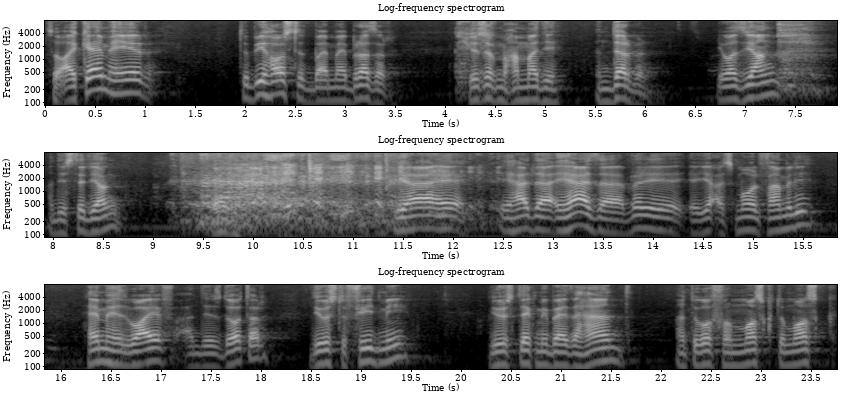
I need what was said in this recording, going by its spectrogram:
So I came here to be hosted by my brother, Yusuf Muhammadi, in Durban. He was young, and he's still young. he, ha- he, had a, he has a very yeah, a small family. Him, his wife, and his daughter. They used to feed me. They used to take me by the hand and to go from mosque to mosque,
